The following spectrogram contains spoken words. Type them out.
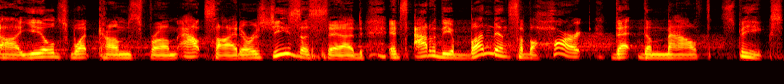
uh, yields what comes from outside. Or as Jesus said, it's out of the abundance of the heart that the mouth speaks.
